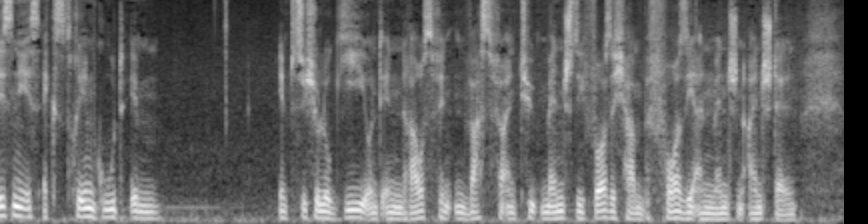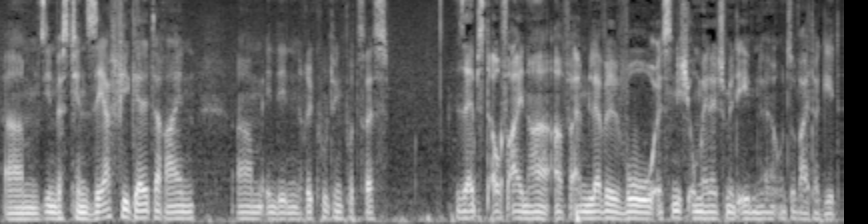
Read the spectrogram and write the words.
Disney ist extrem gut im in Psychologie und in rausfinden, was für ein Typ Mensch sie vor sich haben, bevor sie einen Menschen einstellen. Ähm, sie investieren sehr viel Geld da rein ähm, in den Recruiting-Prozess selbst auf einer auf einem Level, wo es nicht um Management-Ebene und so weiter geht.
